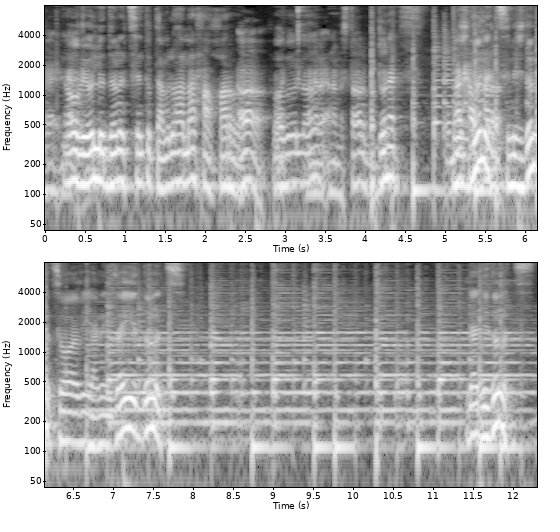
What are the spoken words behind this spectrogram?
لا. هو بيقول له ال donuts أنتوا بتعملوها مالحه وحاره آه. هو بيقول له أنا آه أنا مستغرب. donuts مش ومالحه وحاره donuts مش donuts هو يعني زي ال donuts لا دي donuts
